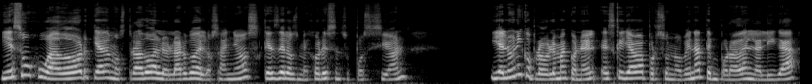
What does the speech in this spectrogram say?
Y es un jugador que ha demostrado a lo largo de los años que es de los mejores en su posición. Y el único problema con él es que ya va por su novena temporada en la liga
